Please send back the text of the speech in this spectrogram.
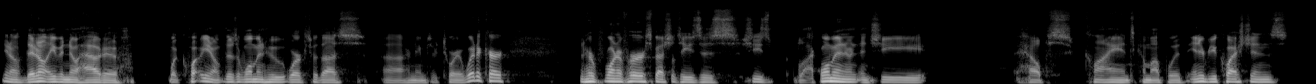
you know, they don't even know how to what you know. There's a woman who works with us. Uh, her name's Victoria Whitaker, and her one of her specialties is she's a black woman and, and she helps clients come up with interview questions,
